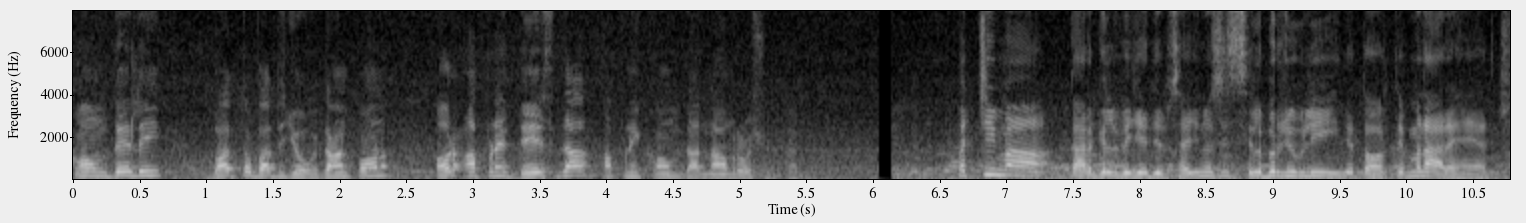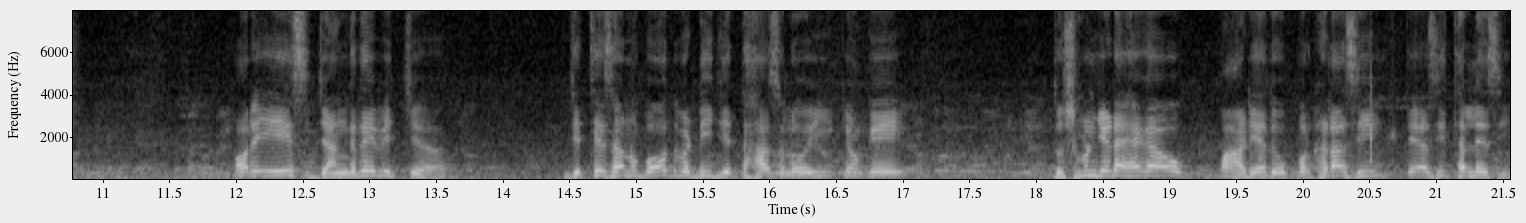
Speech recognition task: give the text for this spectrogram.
ਕੌਮ ਦੇ ਲਈ ਵੱਧ ਤੋਂ ਵੱਧ ਯੋਗਦਾਨ ਪਾਉਣ ਔਰ ਆਪਣੇ ਦੇਸ਼ ਦਾ ਆਪਣੀ ਕੌਮ ਦਾ ਨਾਮ ਰੋਸ਼ਨ ਕਰਨ। 25ਵਾਂ ਕਾਰਗਿਲ ਵਿਜੇ ਦਿਵਸ ਹੈ ਜਿਹਨੂੰ ਅਸੀਂ ਸਿਲਵਰ ਜੁਬਲੀ ਦੇ ਤੌਰ ਤੇ ਮਨਾ ਰਹੇ ਹਾਂ ਅੱਜ। ਔਰ ਇਸ ਜੰਗ ਦੇ ਵਿੱਚ ਜਿੱਥੇ ਸਾਨੂੰ ਬਹੁਤ ਵੱਡੀ ਜਿੱਤ ਹਾਸਲ ਹੋਈ, ਕਿਉਂਕਿ ਦੁਸ਼ਮਣ ਜਿਹੜਾ ਹੈਗਾ ਉਹ ਪਹਾੜੀਆਂ ਦੇ ਉੱਪਰ ਖੜਾ ਸੀ ਤੇ ਅਸੀਂ ਥੱਲੇ ਸੀ।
